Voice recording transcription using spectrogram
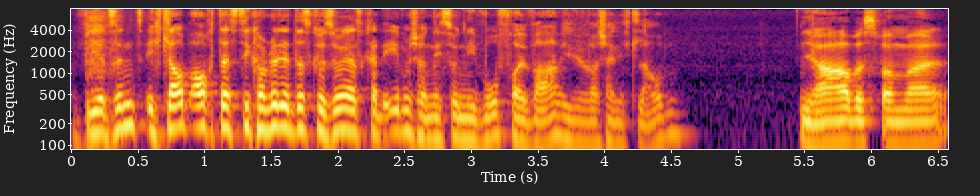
wir sind, ich glaube auch, dass die komplette Diskussion jetzt gerade eben schon nicht so niveauvoll war, wie wir wahrscheinlich glauben. Ja, aber es war mal.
